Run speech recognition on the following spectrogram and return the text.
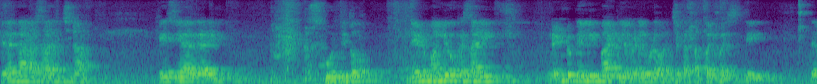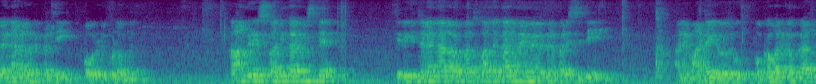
తెలంగాణ సాధించిన కేసీఆర్ గారి స్ఫూర్తితో నేడు మళ్ళీ ఒకసారి రెండు ఢిల్లీ పార్టీల మెడల్ కూడా వంచక తప్పని పరిస్థితి తెలంగాణలోని ప్రతి పౌరుడు కూడా ఉన్నది. కాంగ్రెస్కు అధికారం ఇస్తే తిరిగి తెలంగాణలో బతుకు అంధకారమయమైన పరిస్థితి అనే మాట ఈరోజు ఒక వర్గం కాదు.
